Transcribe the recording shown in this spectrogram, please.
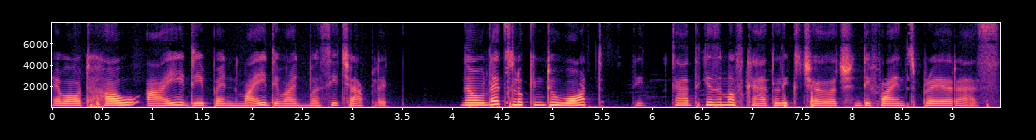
about how I deepened my Divine Mercy Chaplet. Now, let's look into what the Catechism of Catholic Church defines prayer as.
